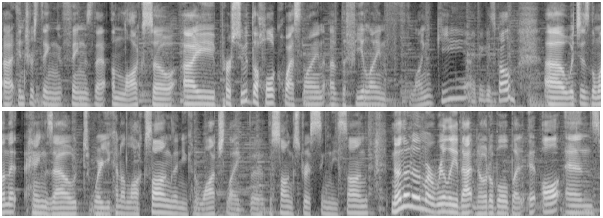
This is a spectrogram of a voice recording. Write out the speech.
uh, interesting things that unlock. So I pursued the whole quest line of the feline flunky, I think it's called, uh, which is the one that hangs out where you can unlock songs and you can watch like the, the songstress sing these songs. None of them are really that notable, but it all ends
